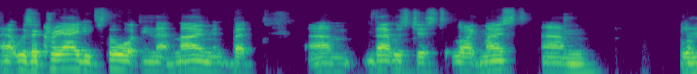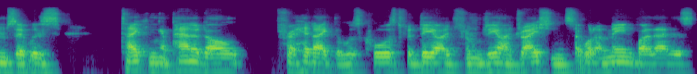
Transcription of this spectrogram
it was a creative thought in that moment, but um, that was just like most um, problems. It was taking a Panadol for a headache that was caused for de- from dehydration. So what I mean by that is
